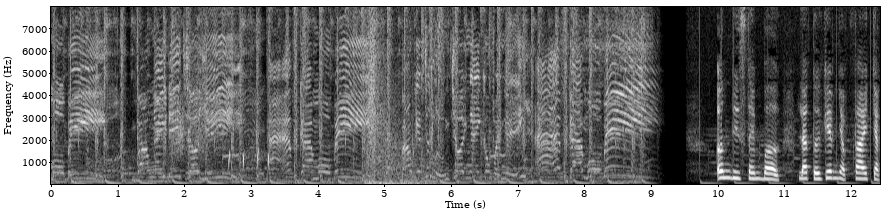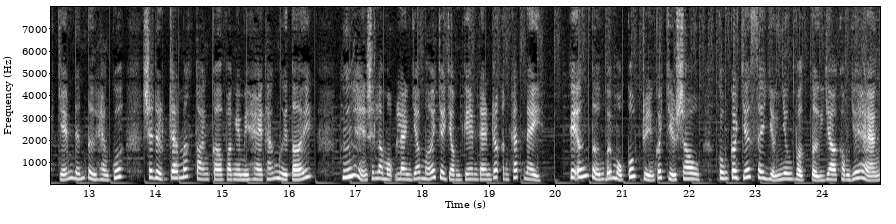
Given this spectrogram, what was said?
Mobi Vào ngay đi chờ gì AFK Mobi Bao game chất lượng chơi ngay không phải nghĩ AFK Mobi In December là tựa game nhập vai chặt chém đến từ Hàn Quốc, sẽ được ra mắt toàn cầu vào ngày 12 tháng 10 tới. Hứa hẹn sẽ là một làn gió mới cho dòng game đang rất ăn khách này. Gây ấn tượng bởi một cốt truyện có chiều sâu, cùng cơ chế xây dựng nhân vật tự do không giới hạn.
